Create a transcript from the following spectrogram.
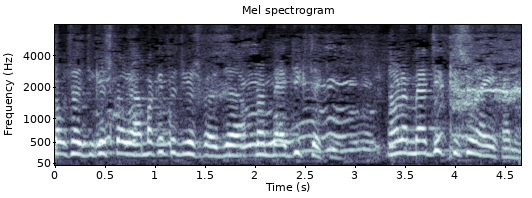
সবসময় জিজ্ঞেস করে আমাকে তো জিজ্ঞেস করে যে আপনার ম্যাজিকটা কি? নাহলে ম্যাজিক কিছু নাই এখানে।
